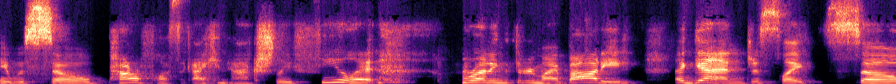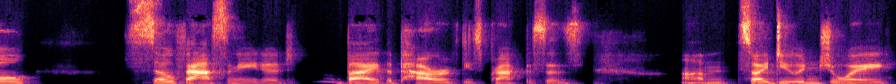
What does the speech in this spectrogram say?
it was so powerful. I was like, I can actually feel it running through my body. Again, just like so, so fascinated by the power of these practices. Um, so I do enjoy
